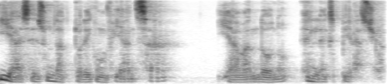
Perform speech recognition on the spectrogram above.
y haces un acto de confianza y abandono en la expiración.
